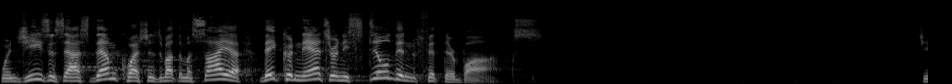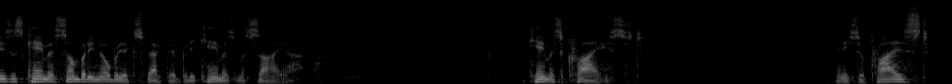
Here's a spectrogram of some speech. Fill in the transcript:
When Jesus asked them questions about the Messiah, they couldn't answer and he still didn't fit their box. Jesus came as somebody nobody expected, but he came as Messiah. He came as Christ. And he surprised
